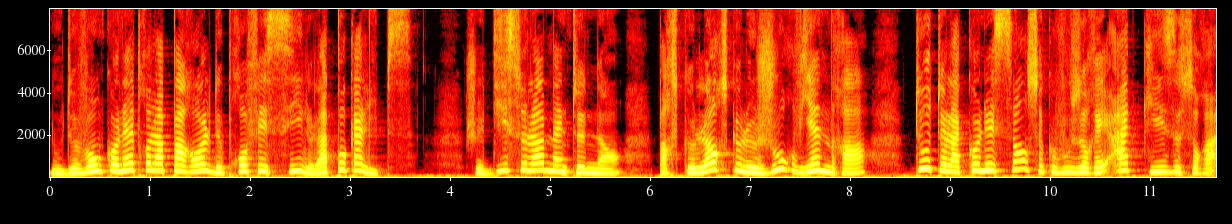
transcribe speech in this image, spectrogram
Nous devons connaître la parole de prophétie de l'Apocalypse. Je dis cela maintenant parce que lorsque le jour viendra, toute la connaissance que vous aurez acquise sera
